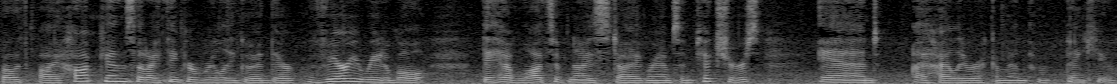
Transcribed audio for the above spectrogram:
both by Hopkins, that I think are really good. They're very readable. They have lots of nice diagrams and pictures, and I highly recommend them. Thank you.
